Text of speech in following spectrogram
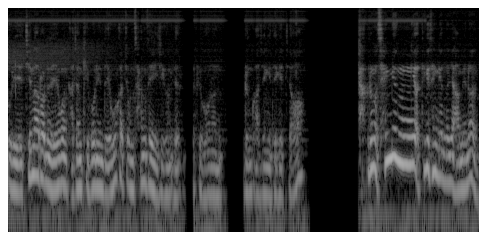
우리 진화론의 내용은 가장 기본인데 이거가 좀 상세히 지금 이제 살펴보는 그런 과정이 되겠죠. 자, 그러면 생명이 어떻게 생겼느냐 하면은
